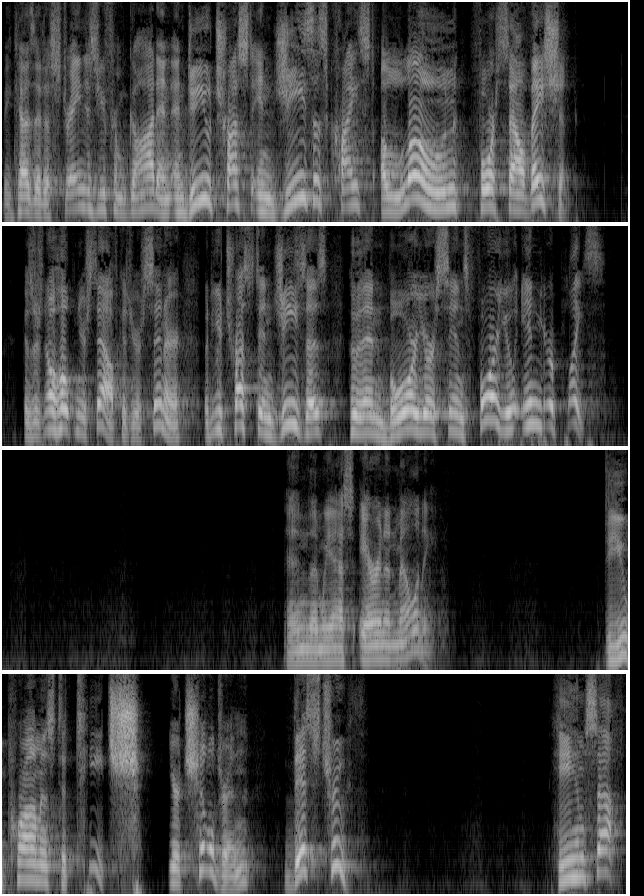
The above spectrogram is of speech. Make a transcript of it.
because it estranges you from God? And, and do you trust in Jesus Christ alone for salvation? Because there's no hope in yourself because you're a sinner, but do you trust in Jesus who then bore your sins for you in your place. And then we ask Aaron and Melanie Do you promise to teach your children this truth? He himself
